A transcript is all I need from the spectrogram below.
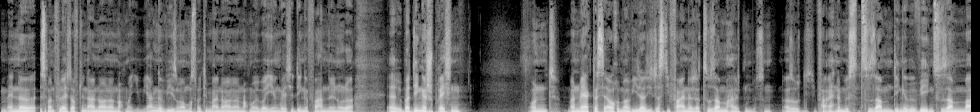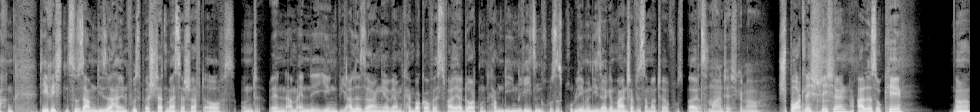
am Ende ist man vielleicht auf den einen oder anderen nochmal irgendwie angewiesen. Man muss mit dem einen oder anderen nochmal über irgendwelche Dinge verhandeln oder äh, über Dinge sprechen. Und man merkt das ja auch immer wieder, die, dass die Vereine da zusammenhalten müssen. Also die Vereine müssen zusammen Dinge bewegen, zusammen machen. Die richten zusammen diese Hallenfußball-Stadtmeisterschaft aus. Und wenn am Ende irgendwie alle sagen, ja, wir haben keinen Bock auf Westfalia Dortmund, haben die ein riesengroßes Problem in dieser Gemeinschaft des Amateurfußballs. Das meinte ich, genau. Sportlich sticheln, alles okay. Ne,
